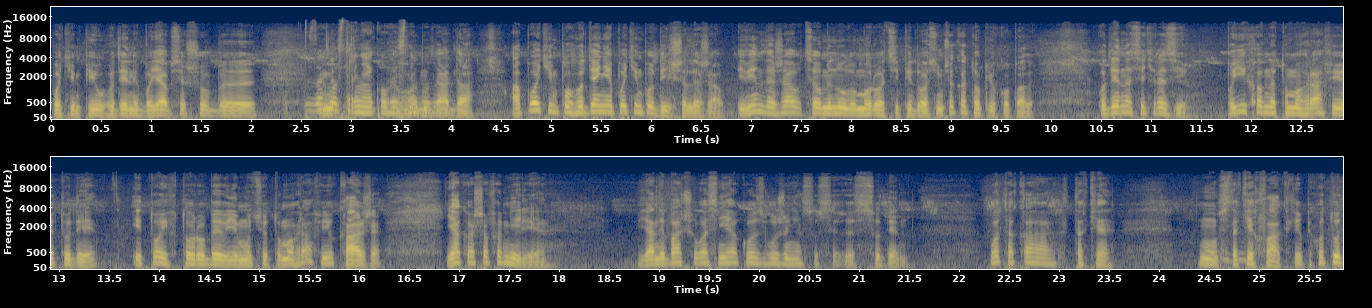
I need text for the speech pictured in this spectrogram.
потім півгодини боявся, щоб. е, Загострення якогось не було. Да, да. А потім по годині, потім побільше лежав. І він лежав, це в минулому році під осінь, ще картоплю копали, 11 разів. Поїхав на томографію туди, і той, хто робив йому цю томографію, каже, як ваша фамілія? Я не бачу у вас ніякого звуження судин. Отака таке. Ну, з таких фактів. От тут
